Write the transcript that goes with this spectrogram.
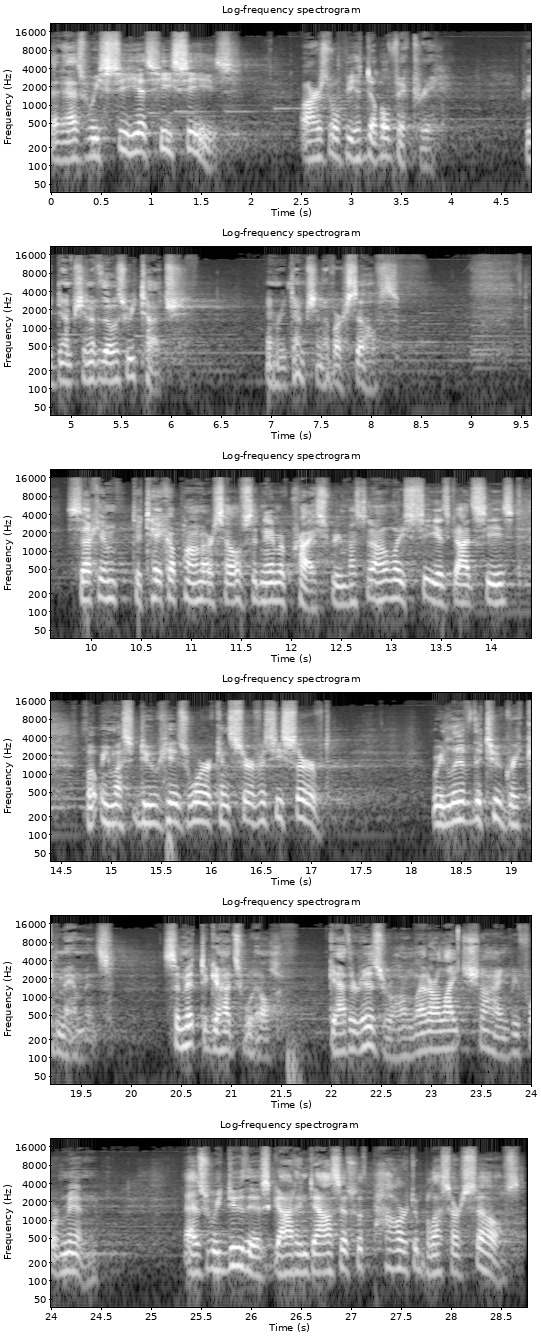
that as we see as He sees, ours will be a double victory redemption of those we touch and redemption of ourselves. Second, to take upon ourselves the name of Christ, we must not only see as God sees, but we must do His work and serve as He served. We live the two great commandments submit to God's will, gather Israel, and let our light shine before men. As we do this, God endows us with power to bless ourselves,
